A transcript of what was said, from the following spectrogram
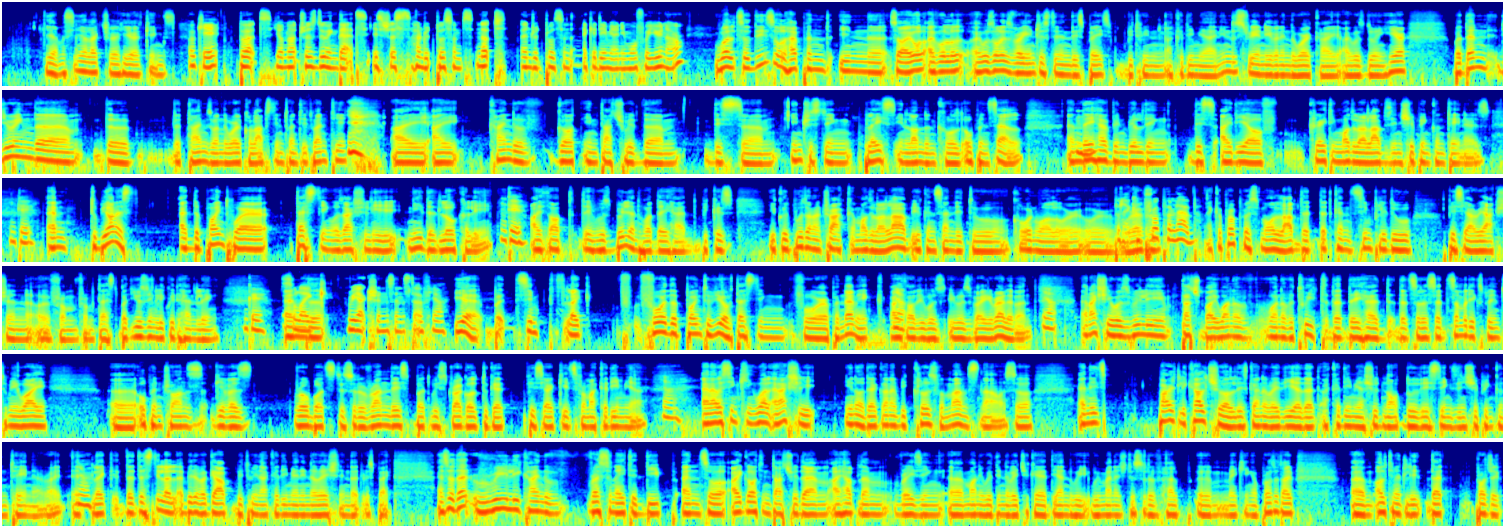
Yeah, I'm a senior lecturer here at King's. Okay, but you're not just doing that. It's just 100%, not 100% academia anymore for you now. Well, so this all happened in. Uh, so I, al- I've al- I was always very interested in this space between academia and industry, and even in the work I, I was doing here. But then during the the the times when the world collapsed in 2020, I I kind of got in touch with um, this um, interesting place in London called Open Cell, and they Mhm. have been building this idea of creating modular labs in shipping containers. Okay. And to be honest, at the point where testing was actually needed locally, Okay. I thought it was brilliant what they had because you could put on a truck a modular lab, you can send it to Cornwall or or But like a proper lab. like a proper small lab that, that can simply do PCR reaction uh, from from test, but using liquid handling. Okay. so like uh, reactions and stuff. Yeah. Yeah, but simp- like f- for the point of view of testing for a pandemic, I thought it was it was very relevant. Yeah. And actually, I was really touched by one of one of a tweet that they had that sort of said somebody explained to me why uh, OpenTrons give us robots to sort of run this, but we struggle to get PCR kits from academia. Yeah. And I was thinking, well, and actually, you know, they're gonna be closed for months now. So, and it's partly cultural. This kind of idea that academia should not do these things in shipping container, right? It- like that, there's still a, a bit of a gap between academia and innovation in that respect. And so that really kind of resonated deep. And so I got in touch with them. I helped them raising uh, money with Innovate UK. At the end, we we managed to sort of help um, making a prototype. Um, ultimately, that project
